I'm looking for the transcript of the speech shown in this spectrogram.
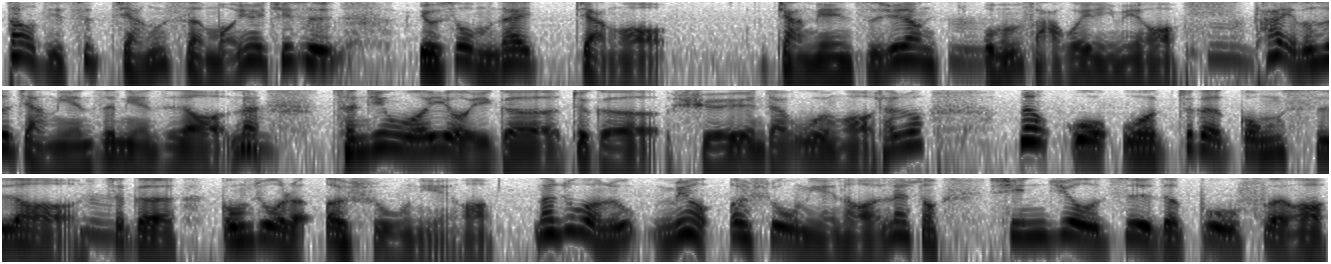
到底是讲什么？因为其实有时候我们在讲哦。讲年资，就像我们法规里面哦，他也都是讲年资年资哦。那曾经我有一个这个学员在问哦，他说：“那我我这个公司哦，这个工作了二十五年哦，那如果如没有二十五年哦，那种新旧制的部分哦，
